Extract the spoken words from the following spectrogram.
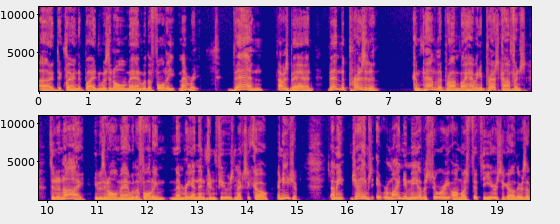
uh, declaring that Biden was an old man with a faulty memory. Then, that was bad. Then the president compounded the problem by having a press conference to deny he was an old man with a faulty memory and then confused Mexico and Egypt. I mean, James, it reminded me of a story almost 50 years ago. There was a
